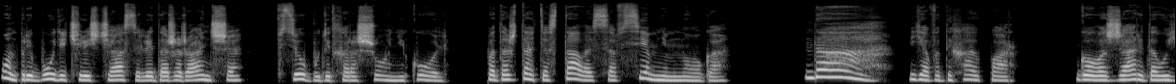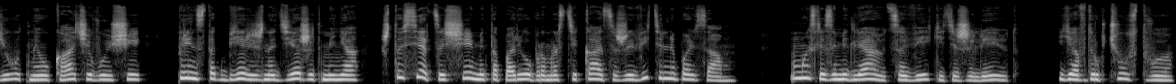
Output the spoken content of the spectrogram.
Он прибудет через час или даже раньше. Все будет хорошо, Николь. Подождать осталось совсем немного. «Да», — я выдыхаю пар. Голос Джареда уютный, укачивающий. Принц так бережно держит меня, что сердце щемит, а по ребрам растекается живительный бальзам. Мысли замедляются, веки тяжелеют. Я вдруг чувствую,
